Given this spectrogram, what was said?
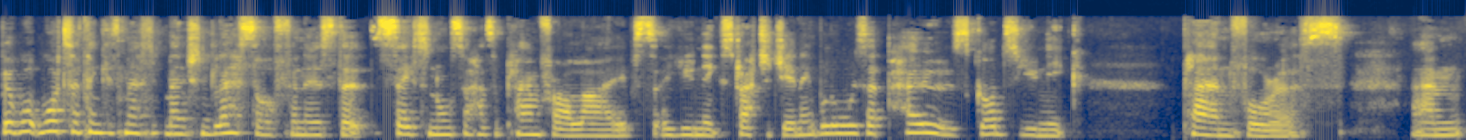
but what, what I think is mentioned less often is that Satan also has a plan for our lives, a unique strategy, and it will always oppose God's unique plan for us. Um,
